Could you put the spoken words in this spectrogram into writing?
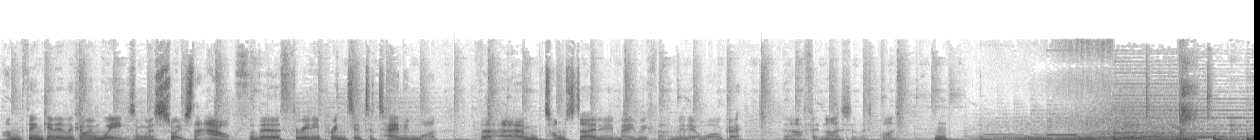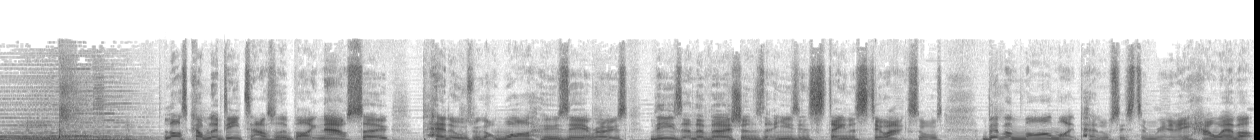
I'm thinking in the coming weeks, I'm going to switch that out for the 3D printed titanium one that um, Tom Sturdy made me for that video a while ago. I think I fit nicely on this bike. Hmm. Last couple of details for the bike now. So pedals, we've got Wahoo Zeros. These are the versions that are using stainless steel axles. A bit of a Marmite pedal system really. However,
